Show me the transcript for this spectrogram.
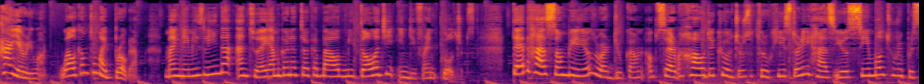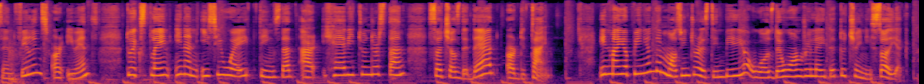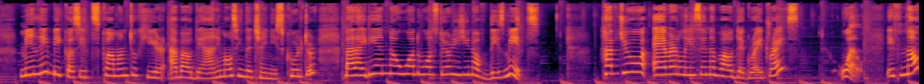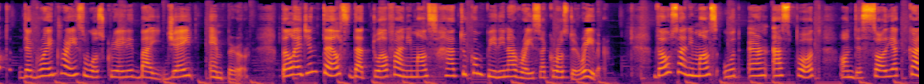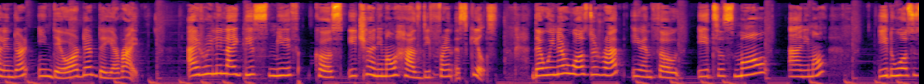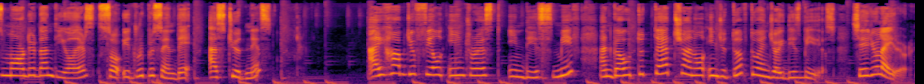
Hi everyone, welcome to my program. My name is Linda and today I'm gonna talk about mythology in different cultures. TED has some videos where you can observe how the cultures through history has used symbols to represent feelings or events to explain in an easy way things that are heavy to understand such as the dead or the time. In my opinion, the most interesting video was the one related to Chinese zodiac, mainly because it's common to hear about the animals in the Chinese culture, but I didn't know what was the origin of these myths. Have you ever listened about the Great Race? Well, if not, the Great Race was created by Jade Emperor. The legend tells that 12 animals had to compete in a race across the river. Those animals would earn a spot on the zodiac calendar in the order they arrive. I really like this myth because each animal has different skills. The winner was the rat, even though it's a small animal. It was smarter than the others, so it represents the astuteness. I hope you feel interest in this myth and go to TED channel in YouTube to enjoy these videos. See you later.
